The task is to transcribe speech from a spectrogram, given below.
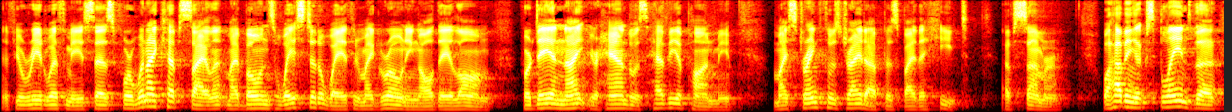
If you'll read with me, he says, For when I kept silent, my bones wasted away through my groaning all day long. For day and night your hand was heavy upon me. My strength was dried up as by the heat of summer. Well, having explained the,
